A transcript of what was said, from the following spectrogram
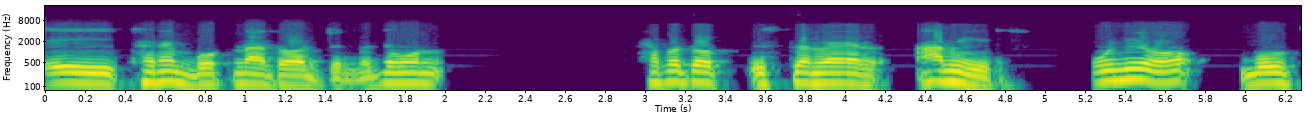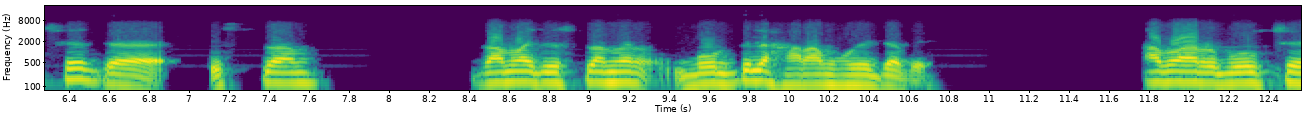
এইখানে ভোট না দেওয়ার জন্য। যেমন হেফাজত ইসলামের আমির, উনিও বলছে যে ইসলাম, জামায়াত ইসলামের ভোট দিলে হারাম হয়ে যাবে। আবার বলছে,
